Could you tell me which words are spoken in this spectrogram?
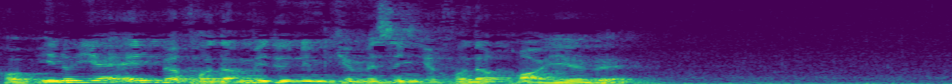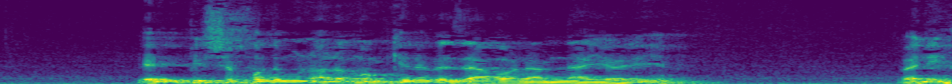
خب اینو یه عیب خدا می‌دونیم که مثل اینکه خدا قایبه یعنی پیش خودمون حالا ممکنه به زبانم نیاریم. ولی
